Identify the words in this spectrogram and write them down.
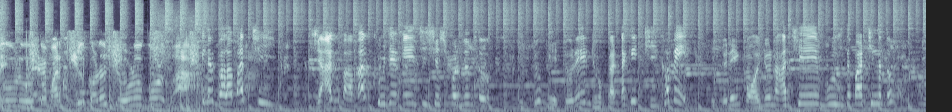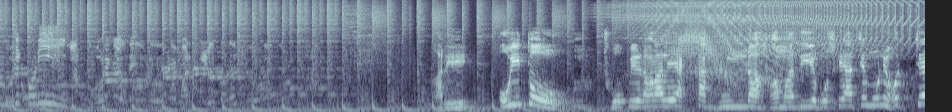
গুরু? তোমার খেল করো সরু গুরু এদের গলা পাচ্ছি। যাক বাবা খুঁজে পেয়েছি শেষ পর্যন্ত। কিন্তু ভেতরে ঢোকাটা কি ঠিক হবে? ভেতরে কজন আছে বুঝতে পারছি না তো। কি যে করি? আরে ওই তো ছোপের আড়ালে একটা গুন্ডা হামা দিয়ে বসে আছে মনে হচ্ছে?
